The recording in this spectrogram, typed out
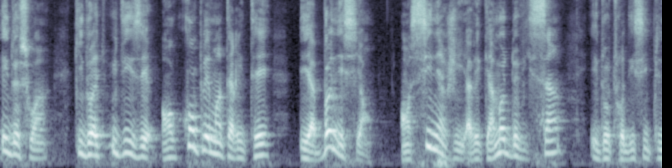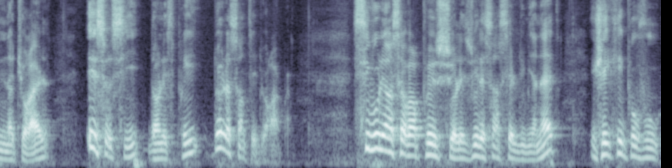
et de soins qui doit être utilisée en complémentarité et à bon escient, en synergie avec un mode de vie sain et d'autres disciplines naturelles et ceci dans l'esprit de la santé durable. Si vous voulez en savoir plus sur les huiles essentielles du bien-être, j'ai écrit pour vous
